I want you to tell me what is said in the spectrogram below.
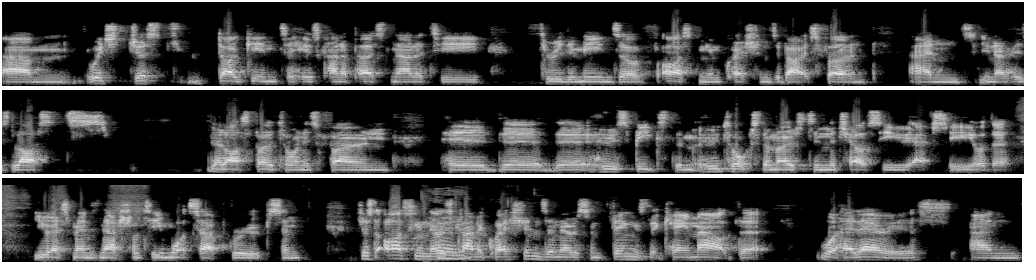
um, which just dug into his kind of personality through the means of asking him questions about his phone and you know his last the last photo on his phone the the who speaks the who talks the most in the Chelsea FC or the US men's national team WhatsApp groups and just asking those right. kind of questions. And there were some things that came out that were hilarious and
